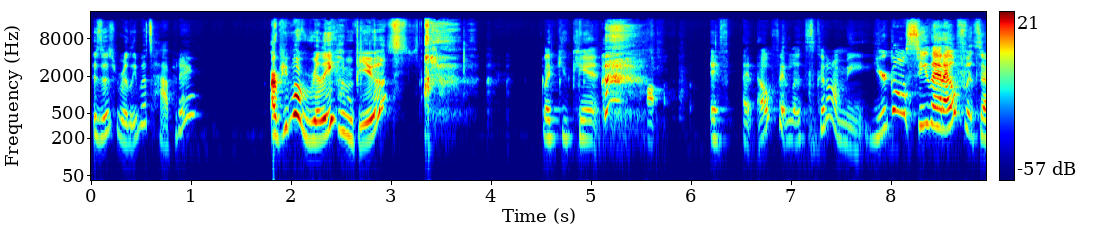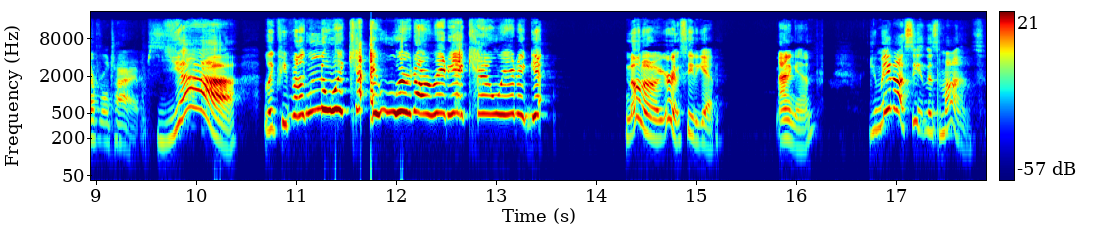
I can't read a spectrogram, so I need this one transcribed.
Is this really what's happening? Are people really confused? Like you can't. Uh, if an outfit looks good on me, you're gonna see that outfit several times. Yeah. Like people are like, no, I can't. I wear it already. I can't wear it again. No, no, no. You're gonna see it again and again, You may not see it this month,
